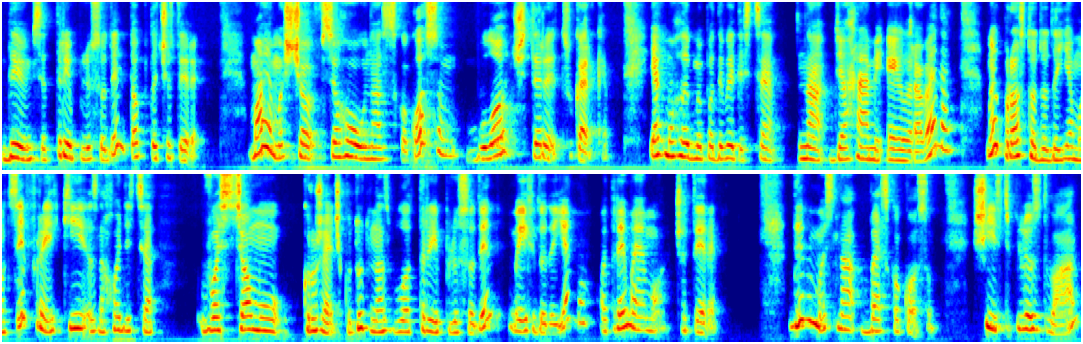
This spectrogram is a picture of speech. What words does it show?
Дивимося 3 плюс 1, тобто 4. Маємо, що всього у нас з кокосом було 4 цукерки. Як могли б ми подивитись це на діаграмі Ейлера Вена, ми просто додаємо цифри, які знаходяться в ось цьому кружечку. Тут у нас було 3 плюс 1, ми їх додаємо, отримаємо 4. Дивимось на без кокосу. 6 плюс 2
